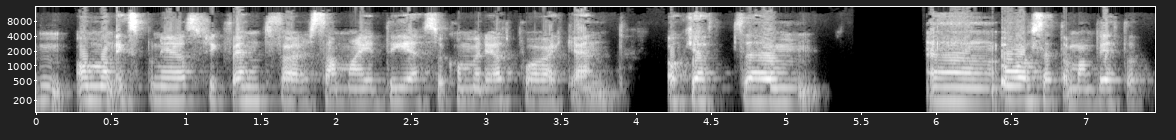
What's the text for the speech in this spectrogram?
mm, om man exponeras frekvent för samma idé så kommer det att påverka en. Och att ehm, eh, oavsett om man vet att,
